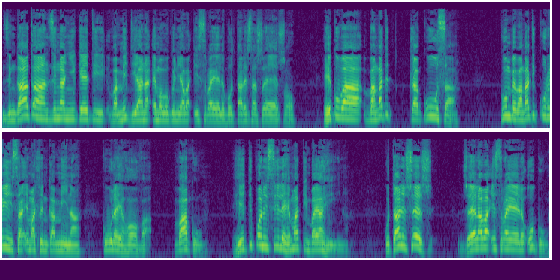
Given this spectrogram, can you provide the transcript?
Ndzi nga ka ndzi nga nyiketi vamidiyana emavokweni ya vaisrayele vo tarisa sweswo hikuva va nga ti tlakusa kumbe va nga ti kurisa emahlweni ka mina ku vula yehovha va ku hi tiponisile hi matimba ya hina. Kutani sweswi byela vaisrayele u ku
